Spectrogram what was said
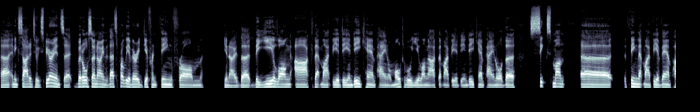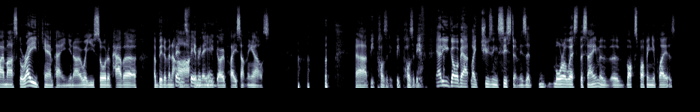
uh, and excited to experience it. But also knowing that that's probably a very different thing from you know the the year long arc that might be a D and D campaign, or multiple year long arc that might be a D and D campaign, or the six month uh, thing that might be a Vampire Masquerade campaign. You know, where you sort of have a a bit of an Ben's arc and favorite then you go play something else. uh, be positive, be positive. How do you go about like choosing system? Is it more or less the same of, of vox popping your players?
